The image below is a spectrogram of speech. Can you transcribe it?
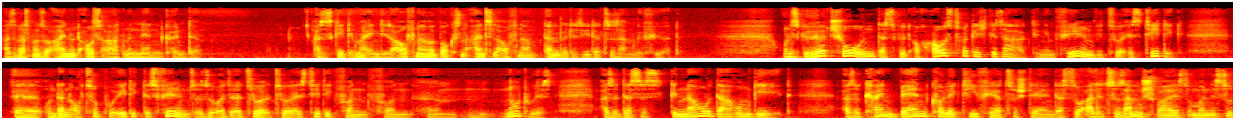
also was man so Ein- und Ausatmen nennen könnte. Also es geht immer in diese Aufnahmeboxen, Einzelaufnahmen, dann wird es wieder zusammengeführt. Und es gehört schon, das wird auch ausdrücklich gesagt in dem Film wie zur Ästhetik, äh, und dann auch zur Poetik des Films, also äh, zur, zur Ästhetik von, von ähm, No Twist. Also dass es genau darum geht, also kein Bandkollektiv herzustellen, das so alle zusammenschweißt und man ist so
